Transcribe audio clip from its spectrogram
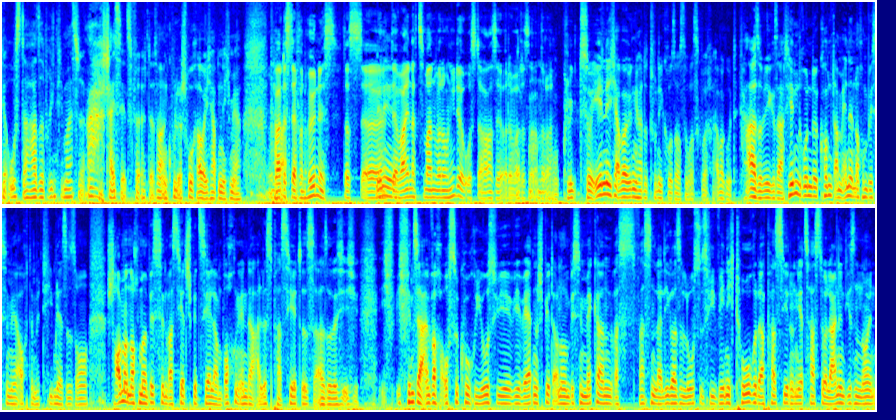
der Osterhase bringt die Meister. Ach, scheiße, jetzt, das war ein cooler Spruch, aber ich habe nicht mehr. War das der von Hönes? Das, äh, nee, nee. Der Weihnachtsmann war noch nie der Osterhase oder war das ein anderer? Klingt so ähnlich, aber irgendwie hatte Toni Kroos auch sowas gemacht. Aber gut. Also, wie gesagt, Hinrunde kommt am Ende noch ein bisschen mehr auch mit Team der Saison. Schauen wir noch mal ein bisschen, was jetzt speziell am Wochenende alles passiert ist. Also ich, ich, ich finde es ja einfach auch so kurios. Wir, wir werden später auch noch ein bisschen meckern, was, was in La Liga so los ist, wie wenig Tore da passieren. Und jetzt hast du allein in diesen neun,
